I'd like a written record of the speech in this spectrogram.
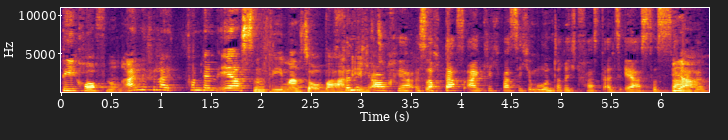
die Hoffnung. Eine vielleicht von den ersten, die man so wahrnimmt. Finde ich auch, ja. Ist auch das eigentlich, was ich im Unterricht fast als erstes sage. Ja,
